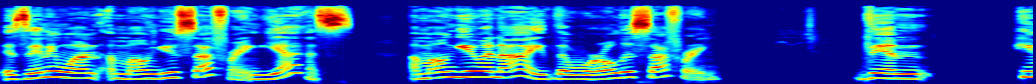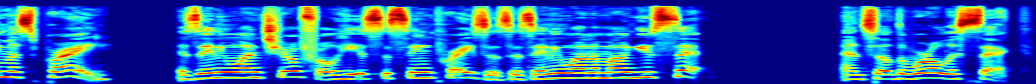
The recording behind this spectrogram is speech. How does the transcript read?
is anyone among you suffering? Yes. Among you and I, the world is suffering. Then he must pray. Is anyone cheerful? He is to sing praises. Is anyone among you sick? And so the world is sick.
